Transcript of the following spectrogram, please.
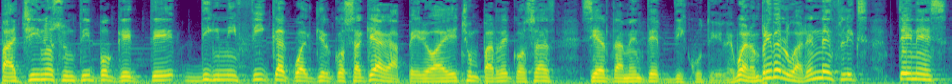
Pacino es un tipo que te dignifica cualquier cosa que haga, pero ha hecho un par de cosas ciertamente discutibles. Bueno, en primer lugar, en Netflix tenés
